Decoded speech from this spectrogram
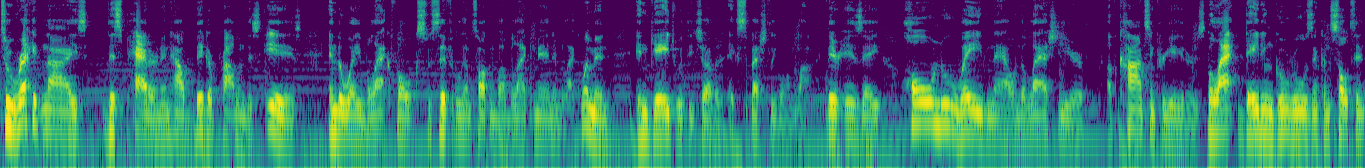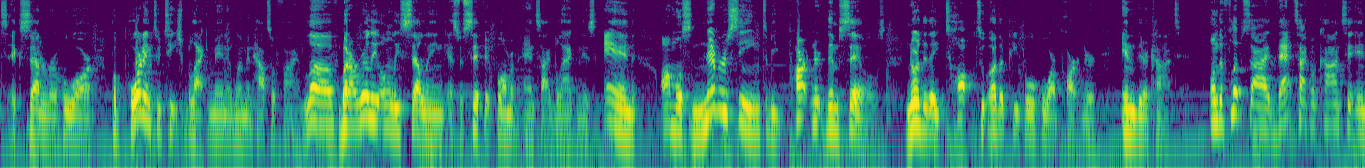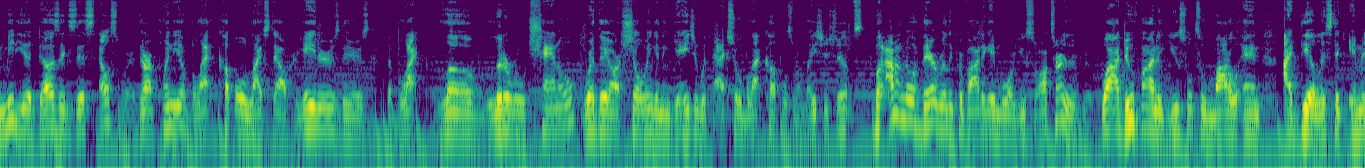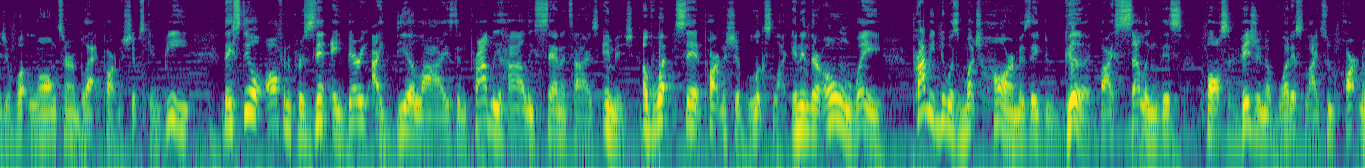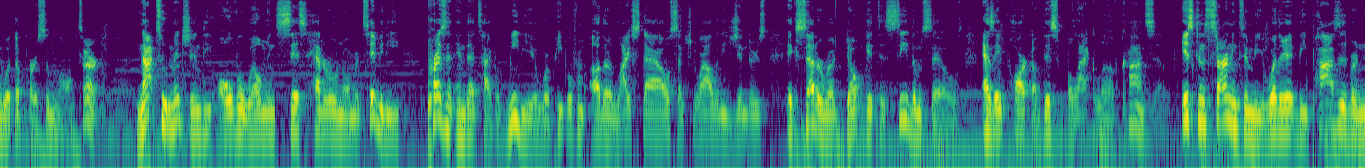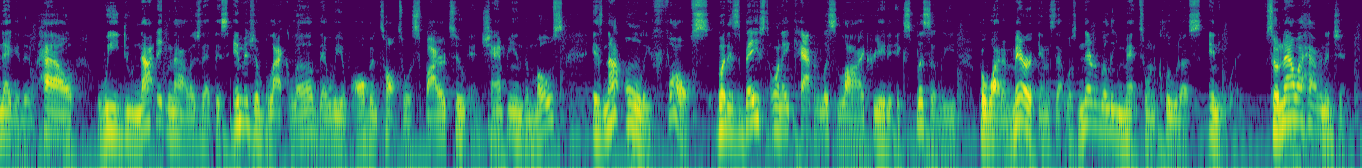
to recognize this pattern and how big a problem this is in the way black folks, specifically, I'm talking about black men and black women, engage with each other, especially online. There is a whole new wave now in the last year of content creators, black dating gurus and consultants, etc., who are purporting to teach black men and women how to find love, but are really only selling a specific form of anti blackness and almost never seem to be partnered themselves, nor do they talk to other people who are partnered in their content. On the flip side, that type of content in media does exist elsewhere. There are plenty of black couple lifestyle creators. There's the Black Love Literal channel where they are showing and engaging with actual black couples and relationships. But I don't know if they're really providing a more useful alternative, really. While I do find it useful to model an idealistic image of what long term black partnerships can be, they still often present a very idealized and probably highly sanitized image of what said partnership looks like. And in their own way, probably do as much harm as they do good by selling this false vision of what it's like to partner with a person long term. Not to mention the overwhelming cis heteronormativity present in that type of media where people from other lifestyles, sexuality, genders, etc. don't get to see themselves as a part of this black love concept. It's concerning to me, whether it be positive or negative, how we do not acknowledge that this image of black love that we have all been taught to aspire to and champion the most is not only false, but is based on a capitalist lie created explicitly for white Americans that was never really meant to include us anyway. So now I have an agenda,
